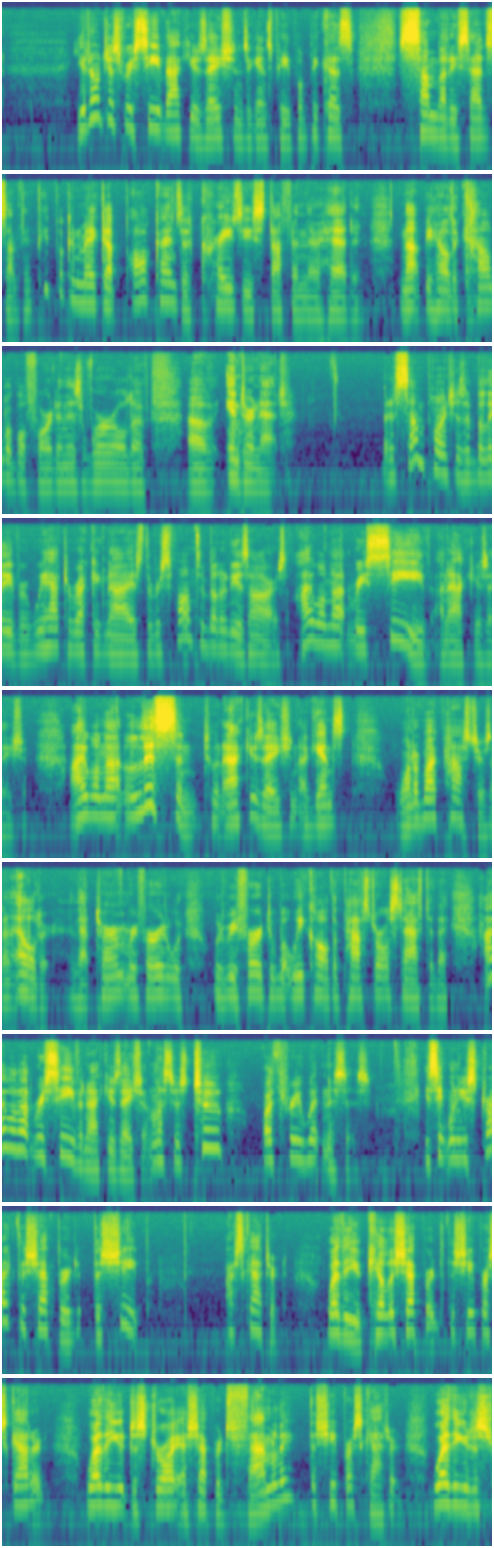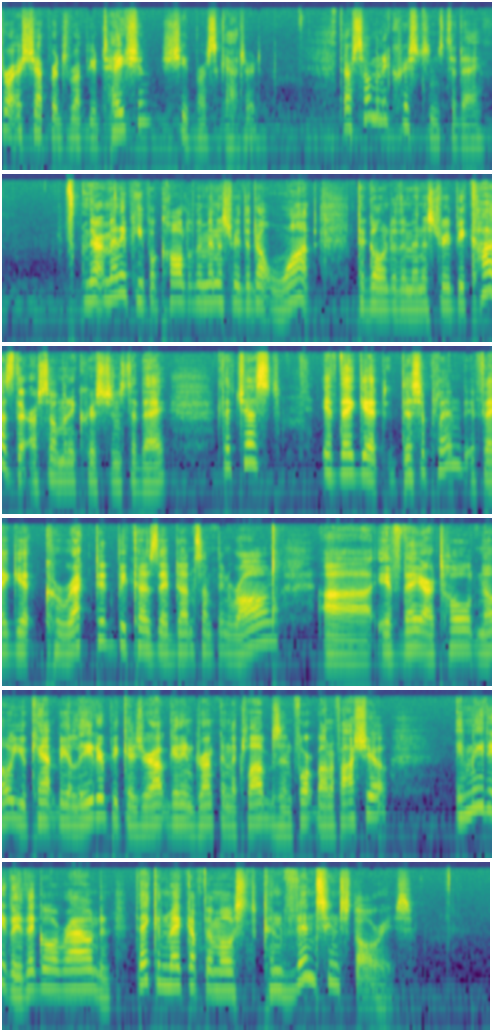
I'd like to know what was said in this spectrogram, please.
You don't just receive accusations against people because somebody said something. People can make up all kinds of crazy stuff in their head and not be held accountable for it in this world of, of internet. But at some point as a believer, we have to recognize the responsibility is ours. I will not receive an accusation. I will not listen to an accusation against one of my pastors, an elder, and that term referred, would, would refer to what we call the pastoral staff today. I will not receive an accusation unless there's two or three witnesses. You see, when you strike the shepherd, the sheep are scattered. Whether you kill a shepherd, the sheep are scattered. Whether you destroy a shepherd's family, the sheep are scattered. Whether you destroy a shepherd's reputation, sheep are scattered. There are so many Christians today. And there are many people called to the ministry that don't want to go into the ministry because there are so many Christians today that just, if they get disciplined, if they get corrected because they've done something wrong, uh, if they are told, no, you can't be a leader because you're out getting drunk in the clubs in Fort Bonifacio, immediately they go around and they can make up the most convincing stories.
